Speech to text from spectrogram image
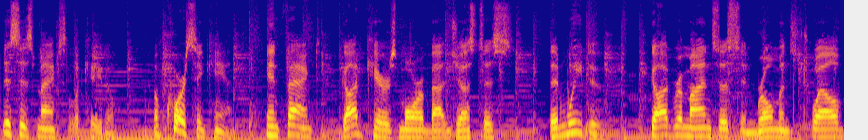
This is Max Lucado. Of course He can. In fact, God cares more about justice than we do. God reminds us in Romans 12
